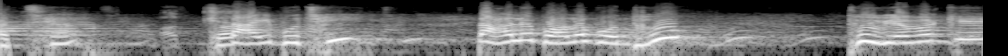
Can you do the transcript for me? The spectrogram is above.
আচ্ছা আচ্ছা। তাই বুঝি? তাহলে বলো বন্ধু তুমি আমাকে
